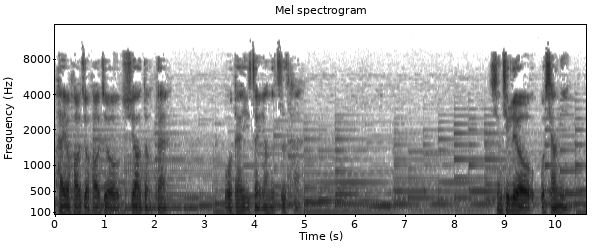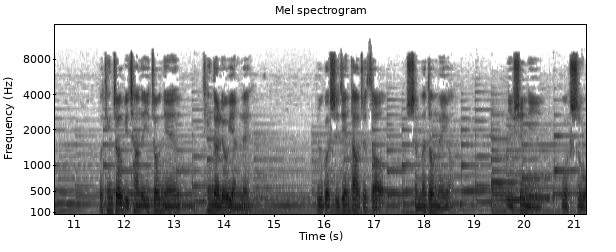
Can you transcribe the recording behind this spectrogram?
还有好久好久需要等待。我该以怎样的姿态？星期六，我想你。我听周笔畅的一周年，听得流眼泪。如果时间倒着走，什么都没有。你是你，我是我，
